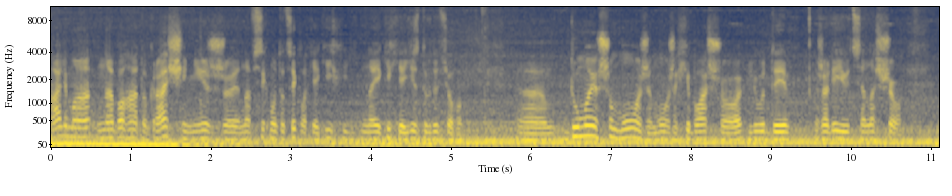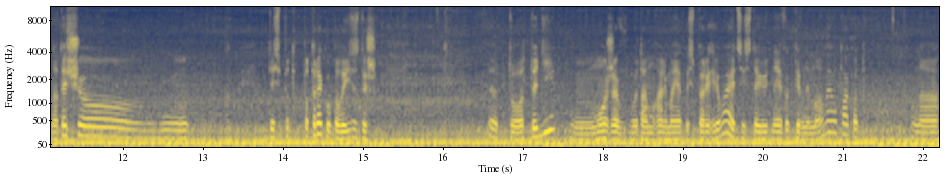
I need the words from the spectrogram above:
Гальма набагато краще, ніж на всіх мотоциклах, яких, на яких я їздив до цього. Е, думаю, що може, може, хіба що люди жаліються на що? На те, що десь по, треку, коли їздиш, е, то тоді може там гальма якось перегріваються і стають неефективними, але отак от на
